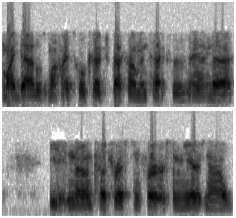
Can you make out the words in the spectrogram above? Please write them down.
my dad was my high school coach back home in Texas, and uh, he's known Coach Wristen for some years now.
